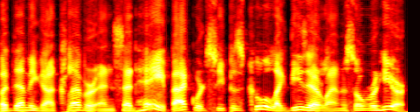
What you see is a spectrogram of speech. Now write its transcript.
but then we got clever and said, hey, backward sweep is cool like these airliners over here.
